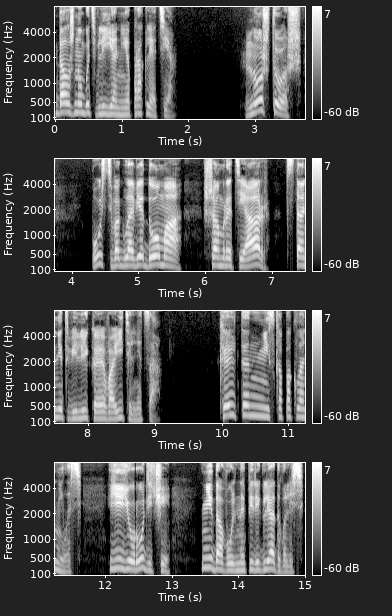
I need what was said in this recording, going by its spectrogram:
Должно быть влияние проклятия. «Ну что ж, пусть во главе дома Шамратиар встанет великая воительница». Кельтон низко поклонилась. Ее родичи недовольно переглядывались.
